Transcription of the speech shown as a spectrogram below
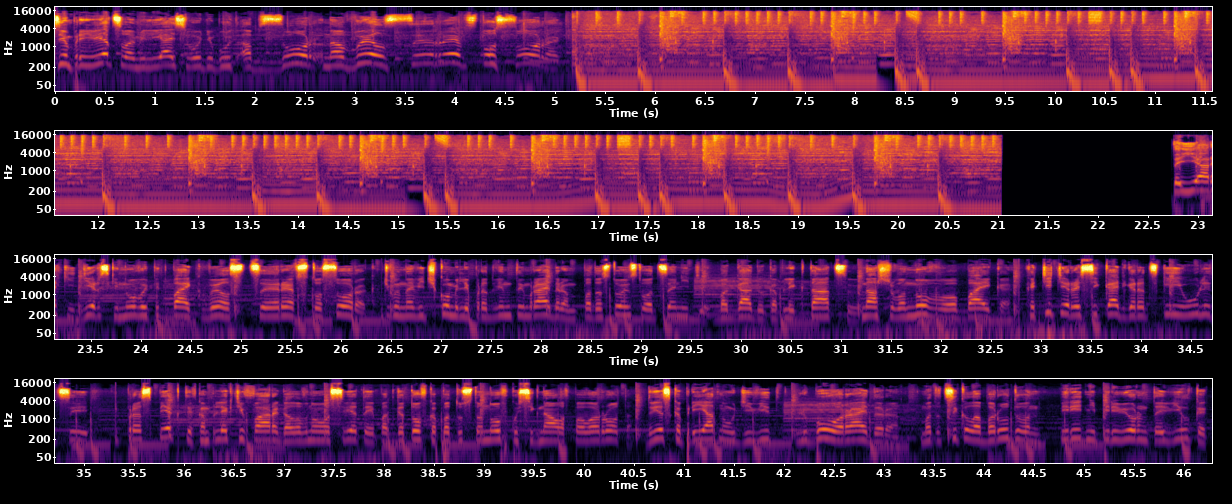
Всем привет, с вами Илья, сегодня будет обзор на Wells CRF 140. Это яркий, дерзкий новый питбайк Wells CRF 140. Будь вы новичком или продвинутым райдером, по достоинству оцените богатую комплектацию нашего нового байка. Хотите рассекать городские улицы и проспекты в комплекте фары головного света и подготовка под установку сигналов поворота. Двеска приятно удивит любого райдера. Мотоцикл оборудован передней перевернутой вилкой,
